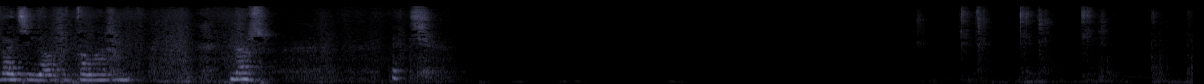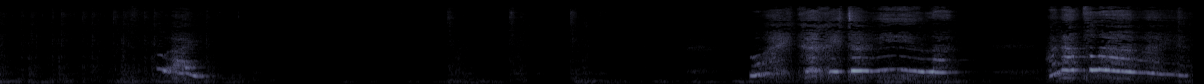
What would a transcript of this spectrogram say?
Давайте я уже положим наш эти. Ай. Ой, как это мило! Она плавает!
